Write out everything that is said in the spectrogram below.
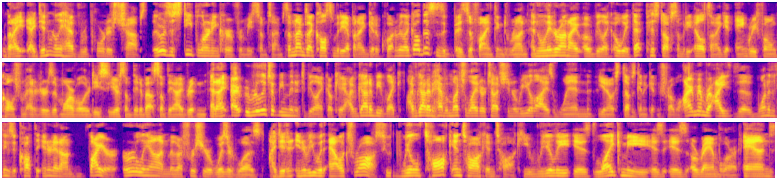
but I, I didn't really have reporter's chops. There was a steep learning curve for me sometimes. Sometimes I call somebody up and I get a quote and be like, oh, this is a, is a fine thing to run. And later on, I, I would be like, oh, wait, that pissed off somebody else. And I get angry phone calls from editors at Marvel or DC or something about something I'd written. And I, I it really took me a minute to be like, okay, I've got to be like, I've got to have a much lighter touch and realize when, you know, stuff's going to get in trouble. I remember I, the, one of the things that caught the internet on fire early on in my first year at Wizard was I did an interview with Alex Ross, who will talk and talk and talk. He really is like me, is, is a rambler. And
